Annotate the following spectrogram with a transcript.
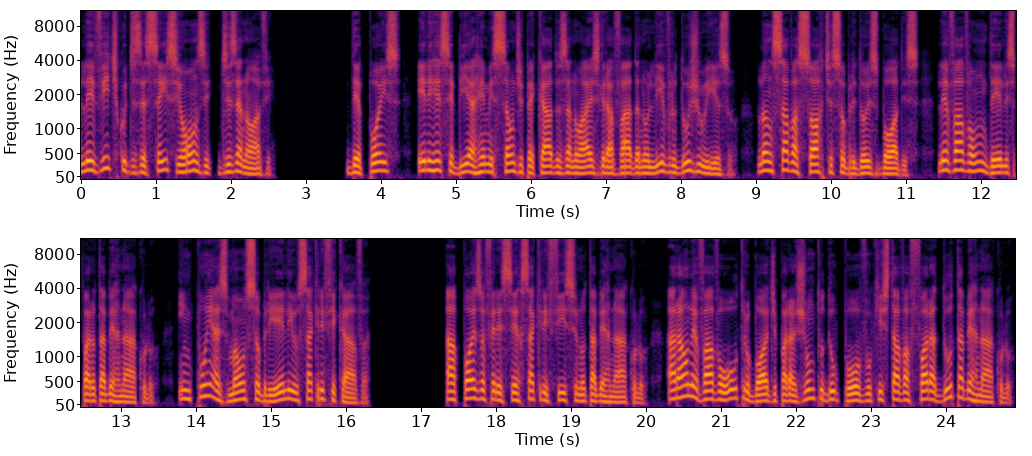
Levítico 16 e 11, 19. Depois, ele recebia a remissão de pecados anuais gravada no livro do juízo, lançava sorte sobre dois bodes, levava um deles para o tabernáculo, impunha as mãos sobre ele e o sacrificava. Após oferecer sacrifício no tabernáculo, Arão levava o outro bode para junto do povo que estava fora do tabernáculo.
